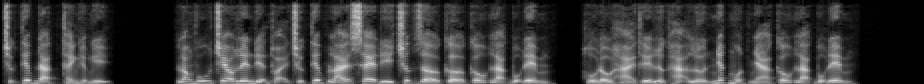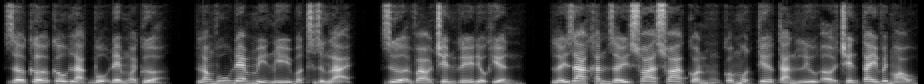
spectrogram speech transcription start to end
trực tiếp đạt thành hiệp nghị. Long Vũ treo lên điện thoại trực tiếp lái xe đi trước giờ cờ câu lạc bộ đêm, hổ đầu hải thế lực hạ lớn nhất một nhà câu lạc bộ đêm. Giờ cờ câu lạc bộ đêm ngoài cửa, Long Vũ đem mini bật dừng lại, dựa vào trên ghế điều khiển, lấy ra khăn giấy xoa xoa còn có một tia tàn lưu ở trên tay vết máu,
